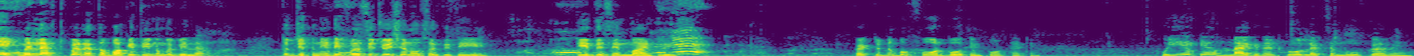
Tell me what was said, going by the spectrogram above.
एक में लेफ़्ट पर है तो बाकी तीनों में भी लेफ़्ट तो जितनी डिफरेंट सिचुएशन हो सकती थी ये keep this in mind please factor number four बहुत इंपॉर्टेंट है। वो ये कि हम मैग्नेट को लेफ़्ट से मूव कर रहे हैं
